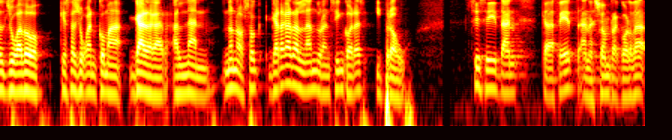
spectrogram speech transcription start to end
el jugador que està jugant com a Garagar, el nan. No, no, sóc Garagar el nan durant 5 hores i prou. Sí, sí, tant. Que de fet, en això em recorda,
